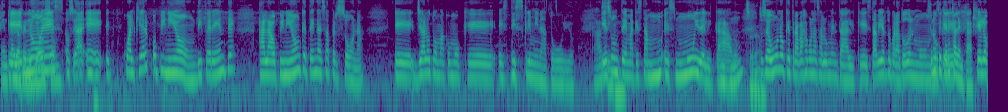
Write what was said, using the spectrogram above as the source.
eh, no es, o sea, eh, eh, cualquier opinión diferente a la opinión que tenga esa persona eh, ya lo toma como que es discriminatorio. Ah, y es un tema que está mu- es muy delicado. Sí. Entonces, uno que trabaja con la salud mental, que está abierto para todo el mundo. Si no se que- quiere calentar. que lo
